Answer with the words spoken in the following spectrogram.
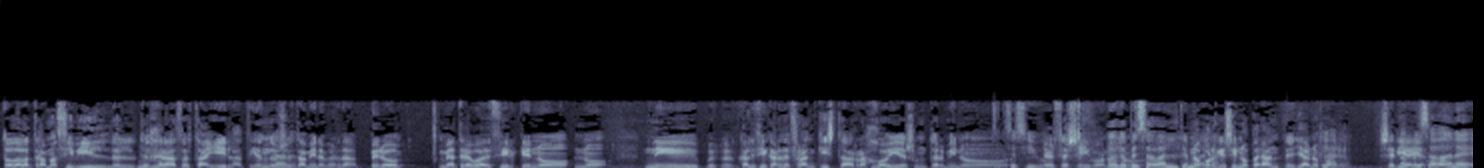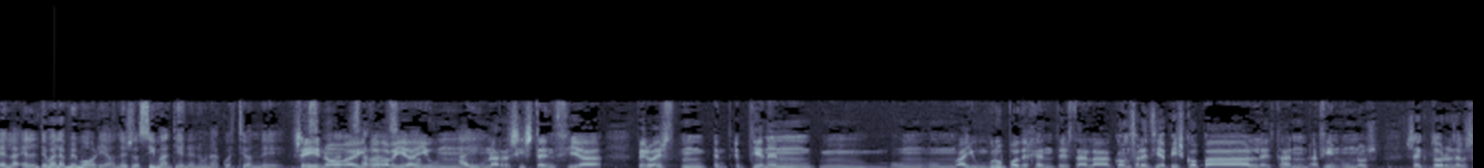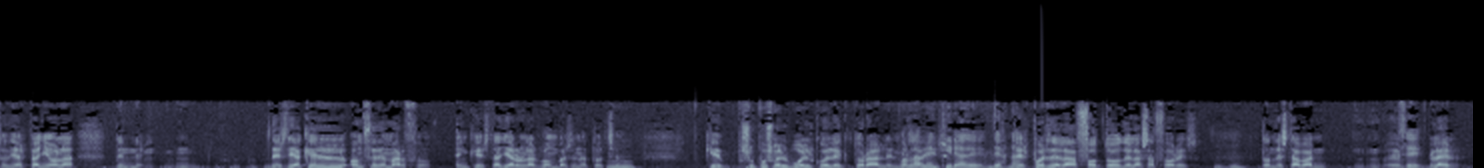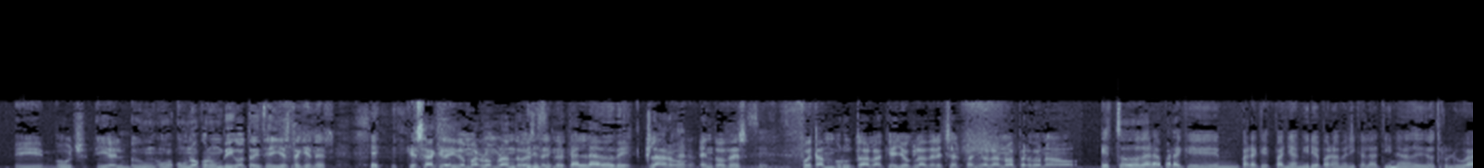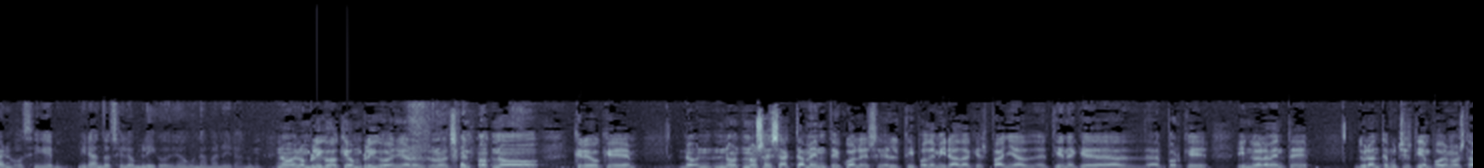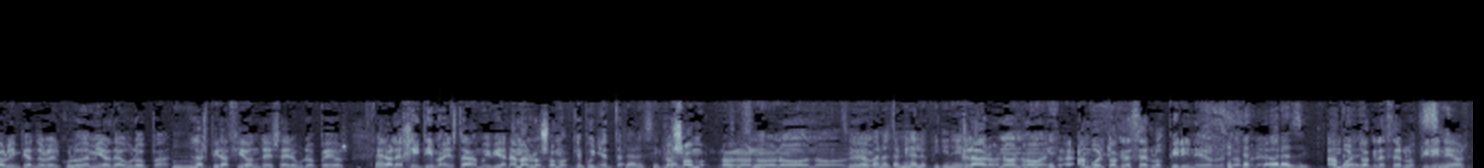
toda la trama civil del Tejerazo está ahí, latiéndose Claro. también es verdad. Pero me atrevo a decir que no, no, ni eh, calificar de franquista a Rajoy es un término Excesivo. excesivo, No, yo pensaba en el tema No porque la- es inoperante, ya no Claro. porque- sería No, pensaba en, la- en el tema de la memoria, donde ellos sí mantienen una cuestión de... Sí, de no, ahí cerrarse, todavía ¿no? hay un- Ahí. una resistencia, pero es mm, tienen mm, un, un- hay un grupo de gente, está la conferencia episcopal, están, en fin, unos sectores de la sociedad española. mm, desde aquel 11 de marzo, en que estallaron las bombas en Atocha, que supuso el vuelco electoral en mi Por la país. mentira de, de Aznar. Después de la foto de las Azores, donde estaban eh, Sí. Blair y Bush, y el, un- uno con un bigote, dice, ¿y este quién es? que se ha creído Marlon Brando. Este. que está al lado de... Claro, entonces Sí. fue tan brutal aquello que la derecha española no ha perdonado. ¿Esto dará para que, para que España mire para América Latina desde otro lugar o sigue mirándose el ombligo de alguna manera? ¿no? No, el ombligo, ¿qué ombligo? No- creo que... No, no, no sé exactamente cuál es el tipo de mirada que España eh, tiene que... eh, Porque, indudablemente, durante mucho tiempo hemos estado limpiándole el culo de mierda a Europa. La aspiración de ser europeos Claro. era legítima y estaba muy bien. Además lo somos, qué puñeta. Claro, sí, Lo somos. No, no, Sí, no, no, no. Si Europa no termina en los Pirineos. Claro, no, no. Han vuelto a crecer los Pirineos, de todas maneras. Ahora sí. Han vuelto a crecer los Pirineos,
